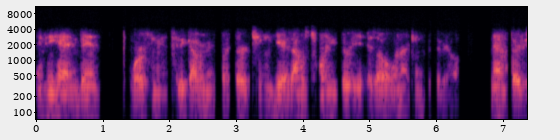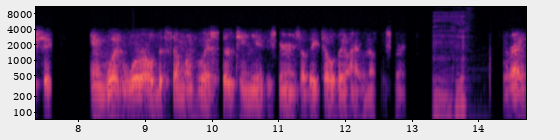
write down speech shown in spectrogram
and he hadn't been working in city government for 13 years. I was 23 years old when I came to City Hall. Now I'm 36. In what world does someone who has 13 years experience are they told they don't have enough experience? Mm-hmm. Right?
